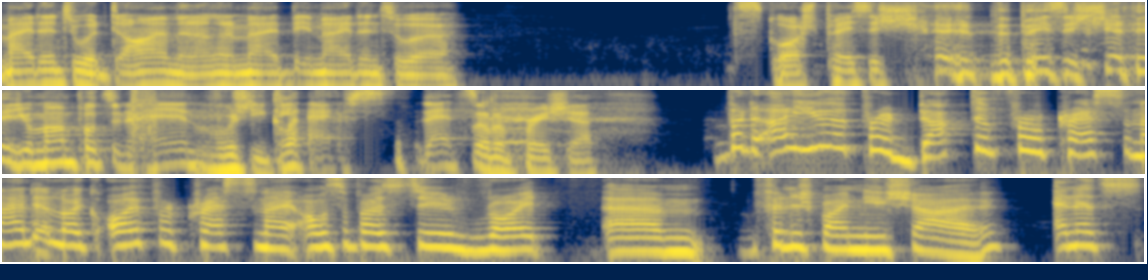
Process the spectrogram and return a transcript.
made into a diamond. I'm going to be made into a squash piece of shit. The piece of shit that your mum puts in her hand before she claps. That sort of pressure. But are you a productive procrastinator? Like I procrastinate. I was supposed to write, um, finish my new show, and it's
